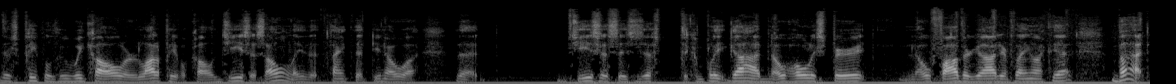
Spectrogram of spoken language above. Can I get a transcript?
there's people who we call, or a lot of people call Jesus only, that think that you know uh, that Jesus is just the complete God, no Holy Spirit, no Father God, everything like that. But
